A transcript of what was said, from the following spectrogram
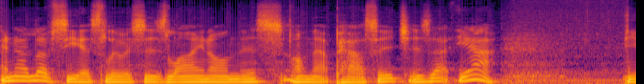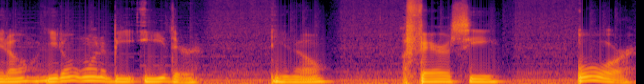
And I love C.S. Lewis's line on this, on that passage, is that, yeah, you know, you don't want to be either, you know, a Pharisee or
